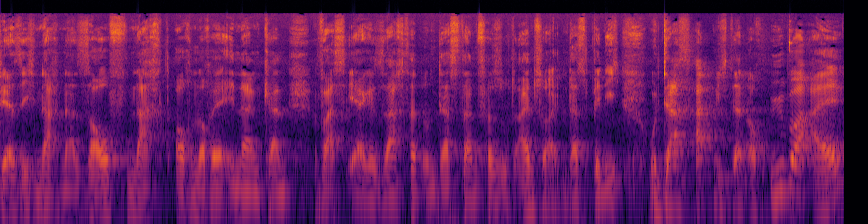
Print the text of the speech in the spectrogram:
der sich nach einer Saufnacht auch noch erinnern kann, was er gesagt hat und das dann versucht einzuhalten. Das bin ich. Und das hat mich dann auch überall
